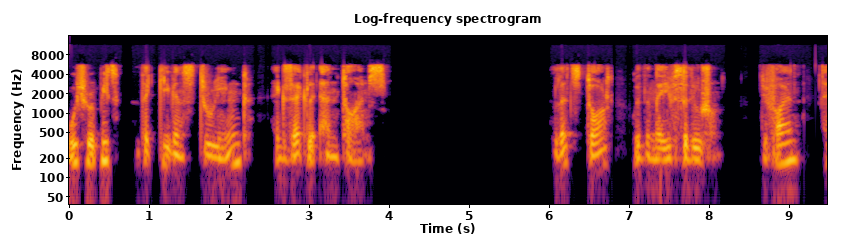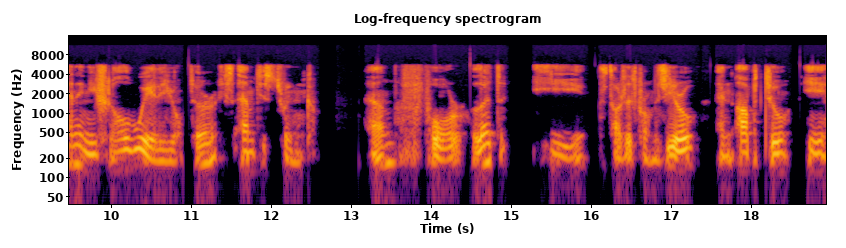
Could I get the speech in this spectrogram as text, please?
which repeats the given string exactly n times. Let's start with the naive solution. Define an initial value. There is empty string. And for let e started from 0 and up to e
